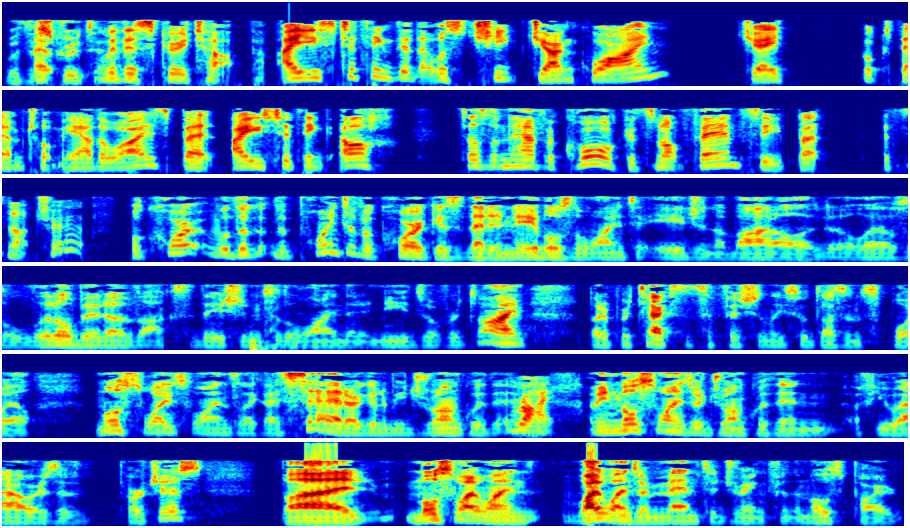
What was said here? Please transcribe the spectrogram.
With a Uh, screw top. With a screw top. I used to think that that was cheap junk wine. Jay Buchsbaum taught me otherwise, but I used to think, oh, it doesn't have a cork, it's not fancy, but it's not true. Well, cork, well the, the point of a cork is that it enables the wine to age in the bottle. It allows a little bit of oxidation to the wine that it needs over time, but it protects it sufficiently so it doesn't spoil. Most white wines, like I said, are going to be drunk within. Right. I mean, most wines are drunk within a few hours of purchase, but most white wines white wines are meant to drink for the most part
